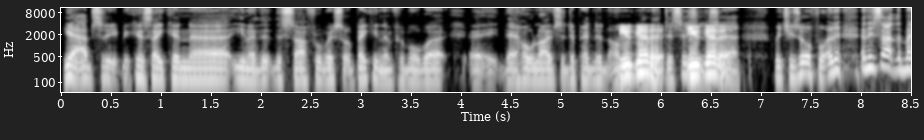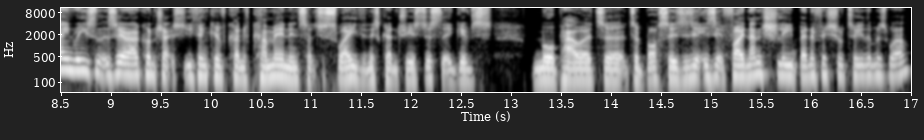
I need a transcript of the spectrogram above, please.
Yeah, absolutely. Because they can, uh, you know, the, the, staff are always sort of begging them for more work. Uh, their whole lives are dependent on, you get on it. decisions. You get yeah, it. Which is awful. And and is that the main reason that zero hour contracts you think have kind of come in in such a swathe in this country? Is just that it gives more power to, to bosses? Is it is it financially beneficial to them as well?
